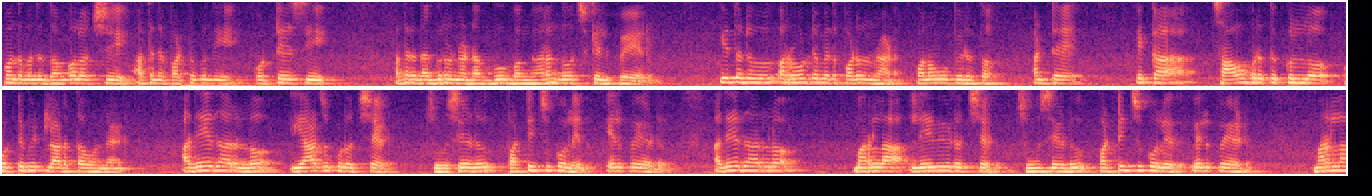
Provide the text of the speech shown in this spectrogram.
కొంతమంది దొంగలు వచ్చి అతన్ని పట్టుకుని కొట్టేసి అతని దగ్గర ఉన్న డబ్బు బంగారం దోచుకెళ్ళిపోయారు. ఇతడు ఆ రోడ్డు మీద పడున్నాడు కొన ఊపిరితో అంటే ఇక చావు బ్రతుకుల్లో కొట్టిమిట్లాడుతూ ఉన్నాడు. అదే దారిలో యాజకుడు వచ్చాడు చూసాడు పట్టించుకోలేదు వెళ్ళిపోయాడు. అదే దారిలో మరలా లేవీడు వచ్చాడు చూశాడు పట్టించుకోలేదు వెళ్ళిపోయాడు. మరలా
